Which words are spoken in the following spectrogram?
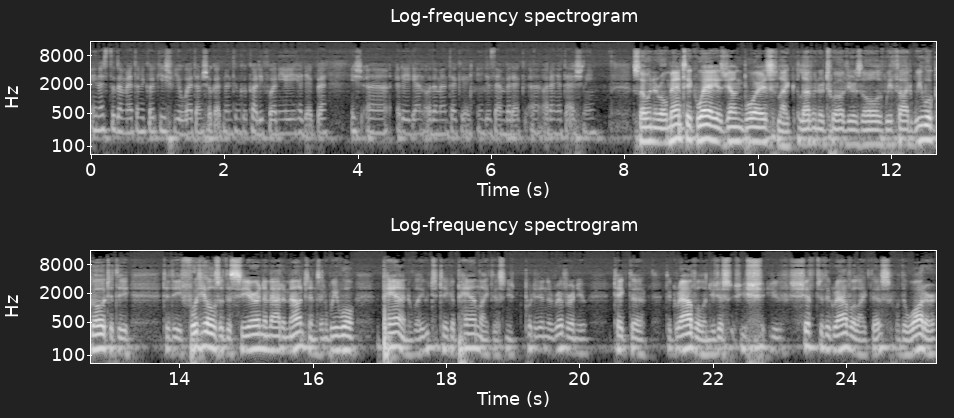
Én ezt tudom, mert amikor kisfiú voltam, sokat mentünk a kaliforniai hegyekbe, és uh, régen oda mentek így az emberek uh, aranyat ásni. So in a romantic way, as young boys, like 11 or 12 years old, we thought we will go to the to the foothills of the Sierra Nevada mountains and we will pan. Well, you to take a pan like this and you put it in the river and you take the the gravel and you just you, sh you shift to the gravel like this with the water.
